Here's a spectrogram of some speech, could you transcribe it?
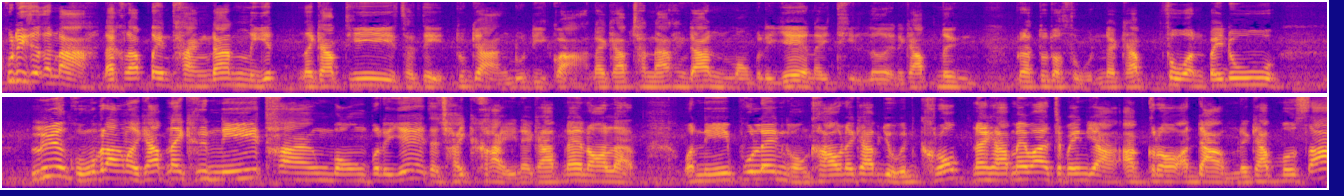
คู่ที่เจอกันมานะครับเป็นทางด้านนิดนะครับที่สถิติทุกอย่างดูดีกว่านะครับชนะทางด้านมองเปรีเย่ในถิ่นเลยนะครับหนึ่งประตูต่อศูนย์นะครับส่วนไปดู เรื่องของกำลังหน่อยครับ ในคืนนี้ทางมองเปรีเย่จะใช้ใครนะครับ แน่นอนแหละวันนี้ผู้เล่นของเขานะครับอยู่กันครบนะครับ ไม่ว่าจะเป็นอย่างอักรออดัมนะครับโมซา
